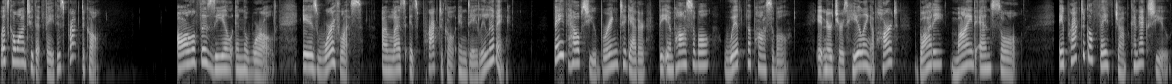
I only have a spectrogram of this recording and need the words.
Let's go on to that faith is practical. All the zeal in the world is worthless unless it's practical in daily living. Faith helps you bring together the impossible with the possible. It nurtures healing of heart, body, mind, and soul. A practical faith jump connects you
